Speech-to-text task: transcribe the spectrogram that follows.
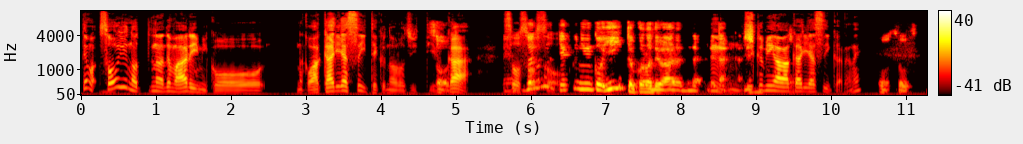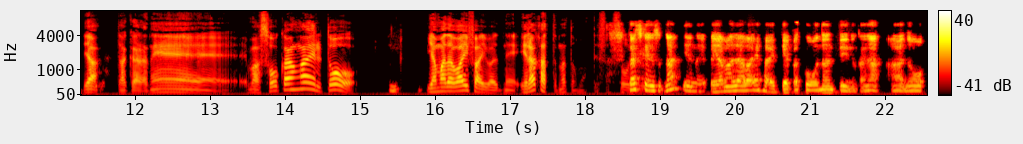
でもそういうのってのはでもある意味こう、なんかわかりやすいテクノロジーっていうか、そうそうそうれも逆にこう、いいところではあるんだよね、うん仕組みがわかりやすいからね。そうそういや、だからね、まあそう考えるとうん、山田 Wi-Fi はね、偉かったなと思ってさ。そう確かにそう、なんていうの、やっぱ山田 Wi-Fi ってやっぱこう、なんていうのかな、あの、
